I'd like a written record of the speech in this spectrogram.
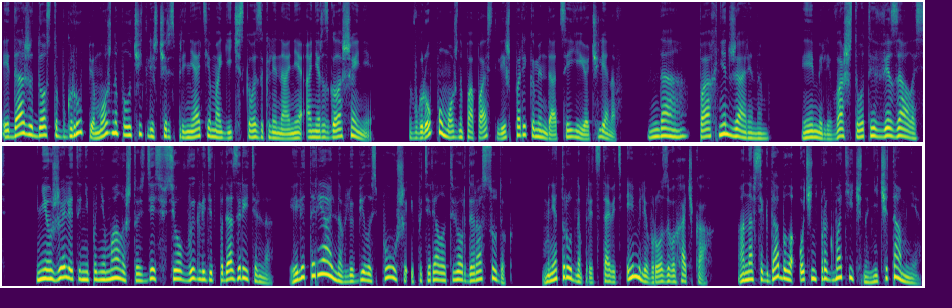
И даже доступ к группе можно получить лишь через принятие магического заклинания о неразглашении. В группу можно попасть лишь по рекомендации ее членов. Да, пахнет жареным. Эмили, во что ты ввязалась? Неужели ты не понимала, что здесь все выглядит подозрительно? Или ты реально влюбилась по уши и потеряла твердый рассудок? Мне трудно представить Эмили в розовых очках. Она всегда была очень прагматична, не чита мне.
